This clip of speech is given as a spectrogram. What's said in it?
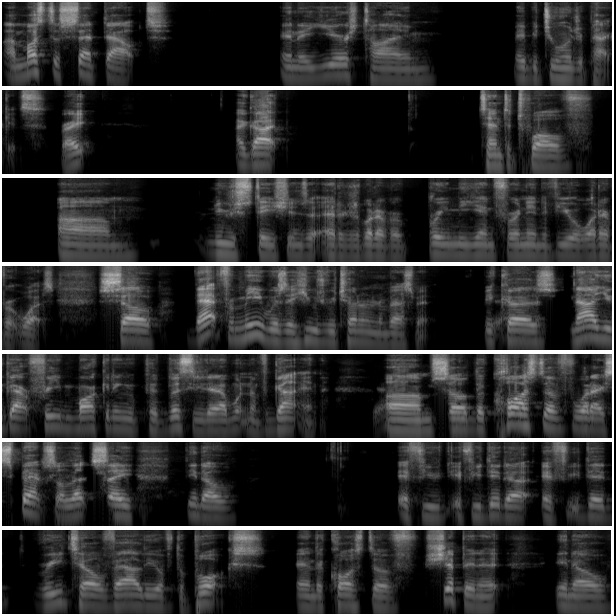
I must have sent out in a year's time, maybe 200 packets. Right? I got 10 to 12 um news stations or editors whatever bring me in for an interview or whatever it was so that for me was a huge return on investment because now you got free marketing publicity that i wouldn't have gotten Yeah. um so the cost of what i spent so let's say you know if you if you did a if you did retail value of the books and the cost of shipping it you know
